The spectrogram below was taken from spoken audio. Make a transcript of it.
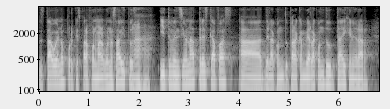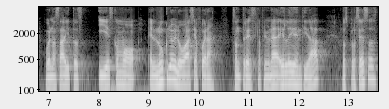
está bueno porque es para formar buenos hábitos. Ajá. Y te menciona tres capas uh, de la para cambiar la conducta y generar buenos hábitos. Y es como el núcleo y luego hacia afuera. Son tres. La primera es la identidad, los procesos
